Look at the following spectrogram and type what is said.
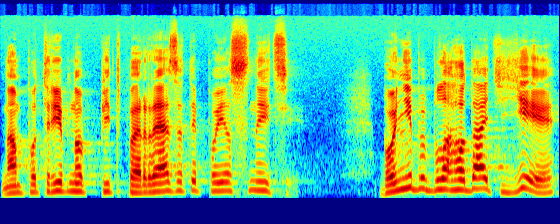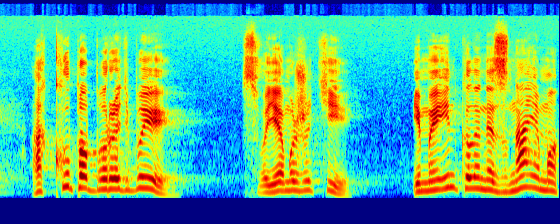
нам потрібно підперезати поясниці, бо ніби благодать є, а купа боротьби в своєму житті. І ми інколи не знаємо,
